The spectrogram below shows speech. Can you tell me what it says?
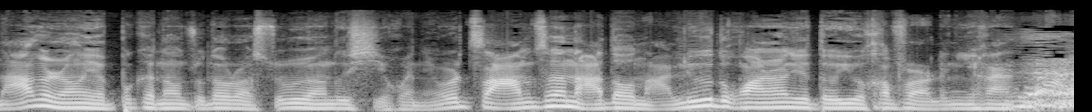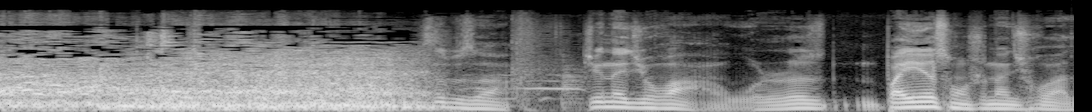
哪个人也不可能做到让所有人都喜欢你。我说咱们从哪到哪，刘德华人家都有合法了，你看 是不是？就那句话，我说白岩松说那句话，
